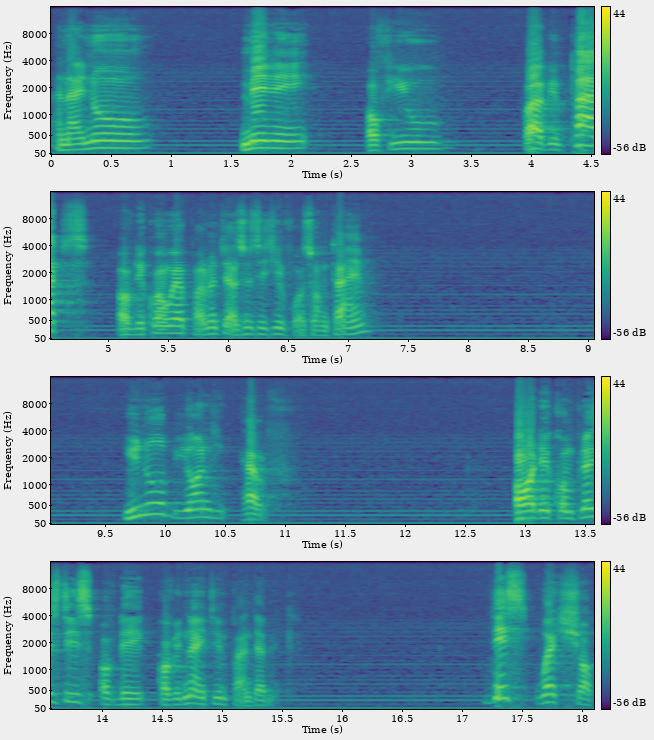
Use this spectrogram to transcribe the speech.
And I know many of you who have been part of the Commonwealth Parliamentary Association for some time, you know beyond health or the complexities of the COVID-19 pandemic. This workshop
